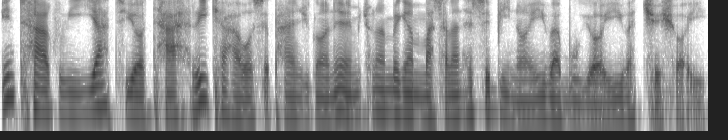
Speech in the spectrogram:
این تقویت یا تحریک حواس پنجگانه می‌تونم بگم مثلا حس بینایی و بویایی و چشایی.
